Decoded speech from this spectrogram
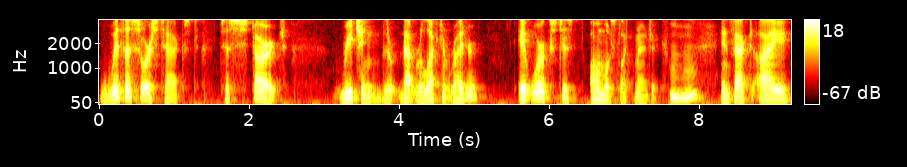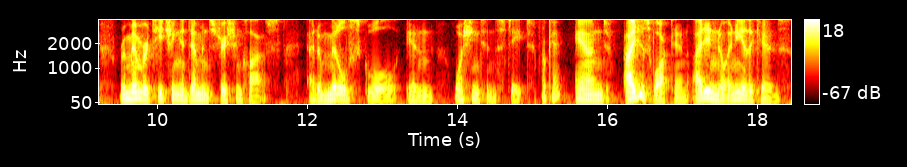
with a source text to start reaching the, that reluctant writer, it works just almost like magic. Mm-hmm. In fact, I remember teaching a demonstration class at a middle school in Washington State. Okay. And I just walked in. I didn't know any of the kids.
